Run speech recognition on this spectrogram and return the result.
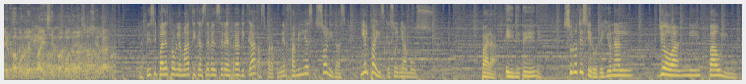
en favor del país y en favor de la sociedad. Las principales problemáticas deben ser erradicadas para tener familias sólidas y el país que soñamos. Para NTN, su noticiero regional, Joanny Paulino.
